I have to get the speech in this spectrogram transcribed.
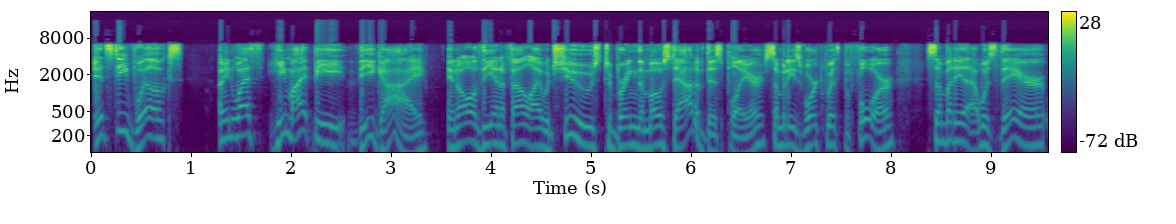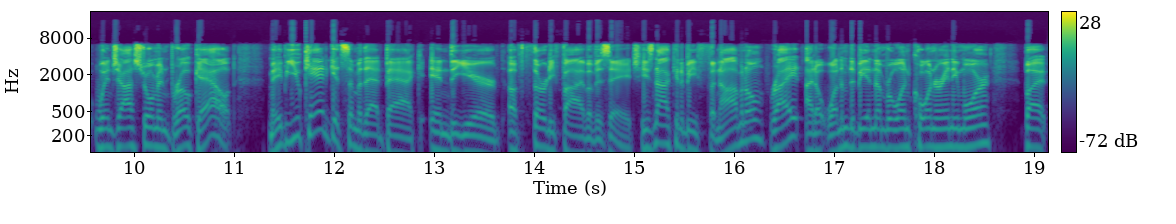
It's Steve Wilks. I mean, Wes, he might be the guy in all of the NFL I would choose to bring the most out of this player. Somebody he's worked with before, somebody that was there when Josh Norman broke out. Maybe you can get some of that back in the year of 35 of his age. He's not going to be phenomenal, right? I don't want him to be a number one corner anymore, but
